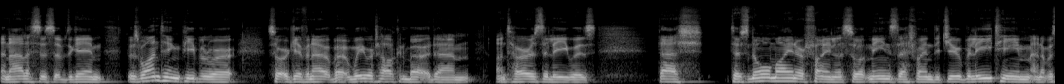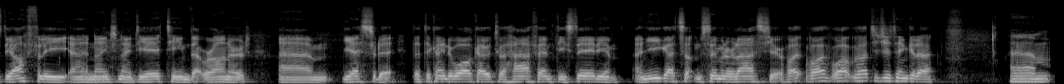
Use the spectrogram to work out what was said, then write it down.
analysis of the game, there was one thing people were sort of giving out about, and we were talking about it um, on Thursday, Lee, was that there's no minor final, so it means that when the Jubilee team, and it was the Offaly uh, 1998 team that were honoured um, yesterday, that they kind of walk out to a half empty stadium, and you got something similar last year. What, what, what, did you think of that? Um,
